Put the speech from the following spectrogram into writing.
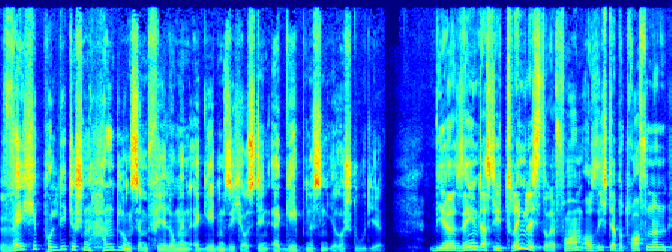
Welche politischen Handlungsempfehlungen ergeben sich aus den Ergebnissen Ihrer Studie? Wir sehen, dass die dringlichste Reform aus Sicht der Betroffenen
